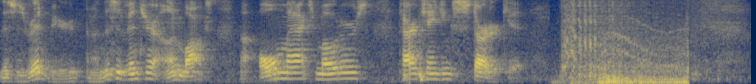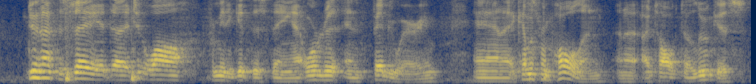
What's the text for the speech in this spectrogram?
This is Redbeard, and on this adventure I unbox my Olmax Motors tire changing starter kit. Do have to say it, uh, it took a while for me to get this thing. I ordered it in February, and it comes from Poland. And I, I talked to Lukas,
